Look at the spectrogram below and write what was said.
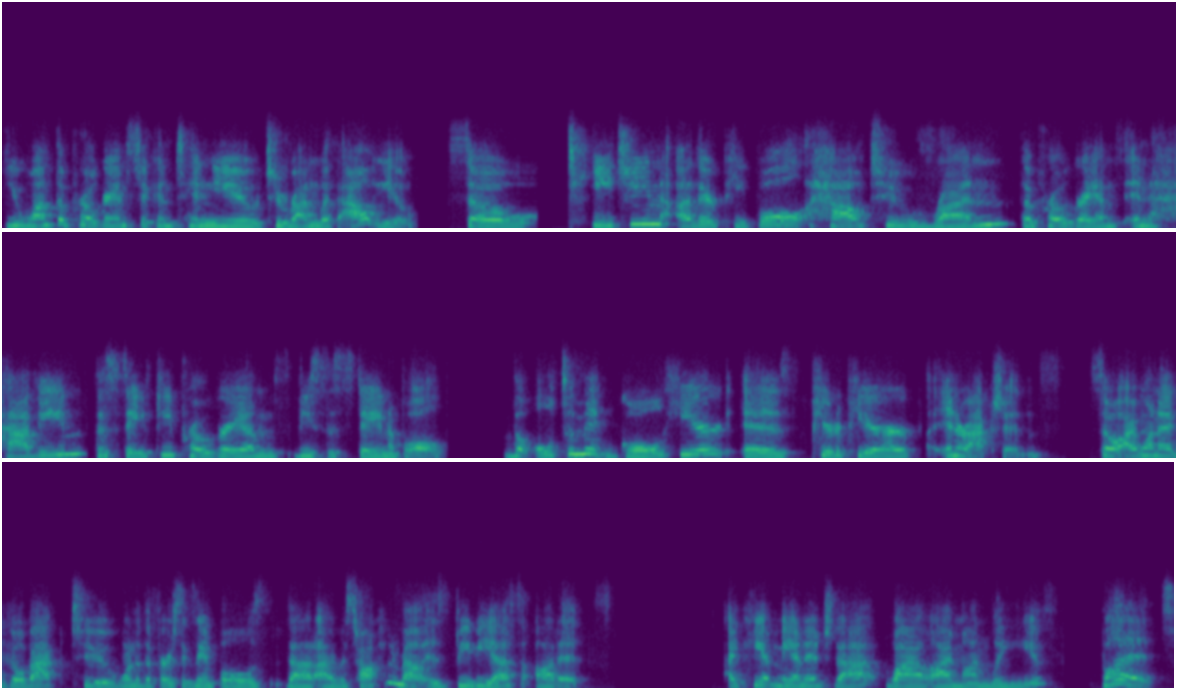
you want the programs to continue to run without you. So, teaching other people how to run the programs and having the safety programs be sustainable. The ultimate goal here is peer to peer interactions. So, I want to go back to one of the first examples that I was talking about is BBS audits. I can't manage that while I'm on leave, but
